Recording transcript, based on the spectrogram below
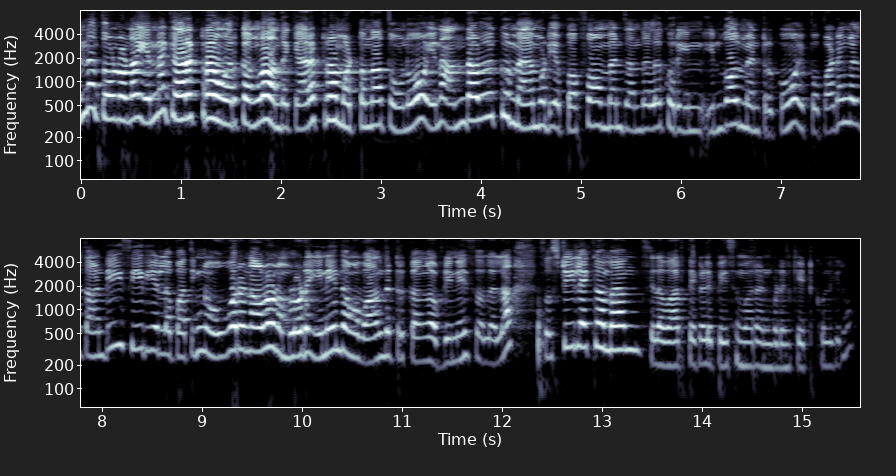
என்ன தோணும்னா என்ன கேரக்டரா அவங்க இருக்காங்களோ அந்த கேரக்டரா மட்டும்தான் தோணும். ஏன்னா அந்த அளவுக்கு மேமுடைய பர்ஃபார்மன்ஸ் அந்த அளவுக்கு ஒரு இன் இன்வால்மெண்ட் இருக்கும். இப்போ படங்கள் தாண்டி சீரியல்ல பாத்தீங்கன்னா ஒவ்வொரு நாளும் நம்மளோட இணைந்து அவங்க வாழ்ந்துட்டு இருக்காங்க அப்படின்னே சொல்லலாம். ஸோ ஸ்ரீலேகா மேம் சில வார்த்தைகளை பேசுமாறு அன்புடன் கேட்டுக்கொள்கிறோம்.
